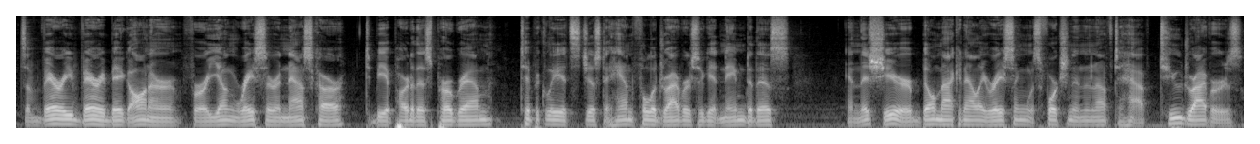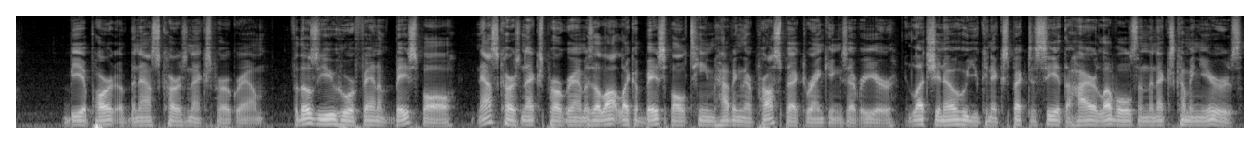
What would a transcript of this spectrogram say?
It's a very, very big honor for a young racer in NASCAR to be a part of this program. Typically, it's just a handful of drivers who get named to this. And this year, Bill McAnally Racing was fortunate enough to have two drivers be a part of the NASCAR's Next program. For those of you who are a fan of baseball, NASCAR's next program is a lot like a baseball team having their prospect rankings every year. It lets you know who you can expect to see at the higher levels in the next coming years.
